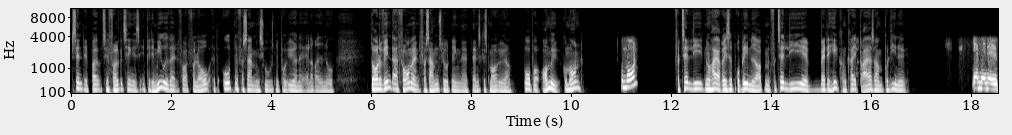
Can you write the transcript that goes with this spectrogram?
sendt et brev til Folketingets epidemiudvalg for at få lov at åbne forsamlingshusene på øerne allerede nu. Dorte Vinter er formand for sammenslutningen af danske småøer, bor på Omø. Godmorgen. Godmorgen. Fortæl lige, nu har jeg ridset problemet op, men fortæl lige, øh, hvad det helt konkret drejer sig om på din ø. Jamen, øh,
